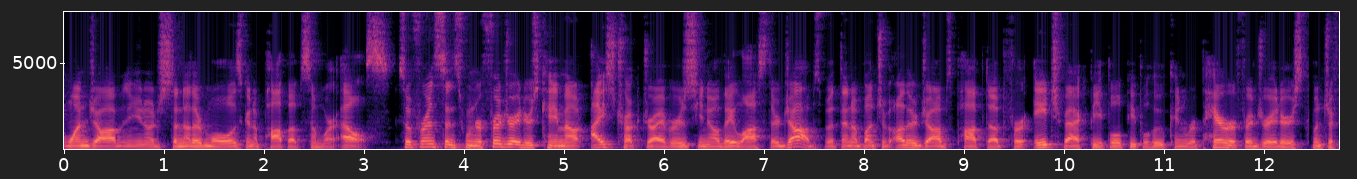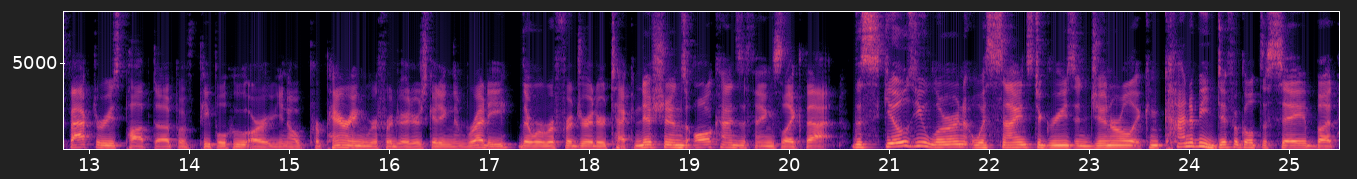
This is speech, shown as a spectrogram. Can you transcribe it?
one job and you know just another mole is going to pop up somewhere else. So for instance, when refrigerators came out, ice truck drivers, you know, they lost their jobs, but then a bunch of other jobs popped up for HVAC people, people who can repair refrigerators. A bunch of factories popped up of people who are, you know, preparing refrigerators, getting them ready. There were refrigerator technicians, all kinds of things like that. The skills you learn with science degrees in general, it can kind of be difficult to say, but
